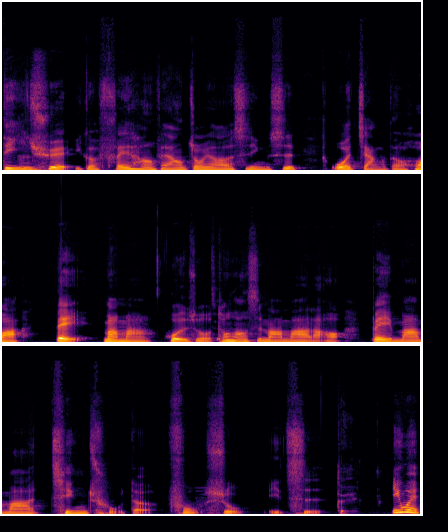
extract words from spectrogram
的确一个非常非常重要的事情是我讲的话。被妈妈，或者说通常是妈妈了哦，被妈妈清楚的复述一次。对，因为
